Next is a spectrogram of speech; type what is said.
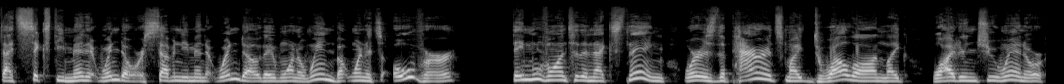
that 60 minute window or 70 minute window, they want to win. But when it's over, they move on to the next thing. Whereas the parents might dwell on like, why didn't you win? Or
